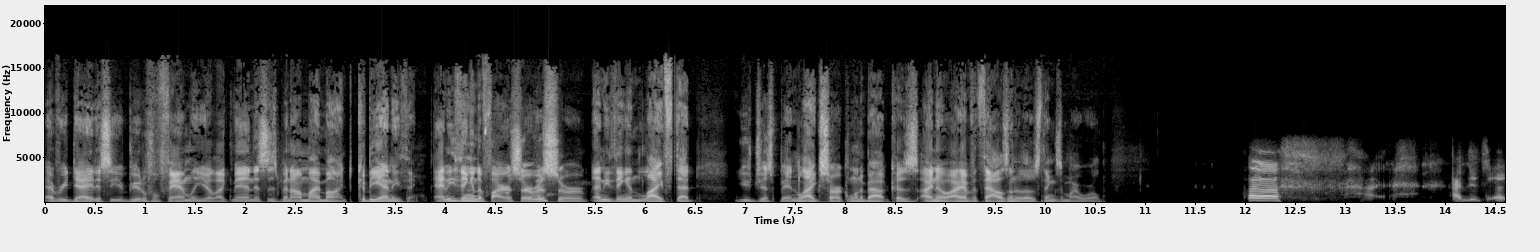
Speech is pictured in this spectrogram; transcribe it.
every day to see your beautiful family. You're like, man, this has been on my mind. Could be anything, anything in the fire service or anything in life that you've just been like circling about. Because I know I have a thousand of those things in my world. Uh, I did. Uh,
